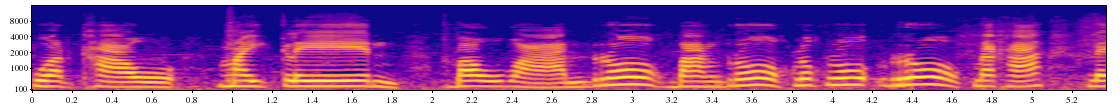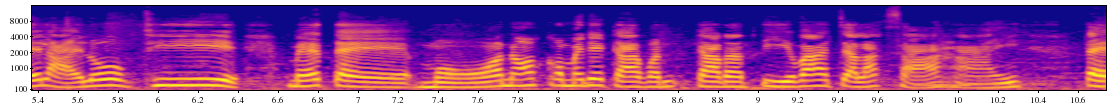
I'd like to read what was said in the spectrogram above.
ปวดเข่าไมเกรน เบาหวานโรค บางโรคโรคโรคโรคนะคะ หลายๆ โรคที่แม้แต่หมอเนาะก็ไม่ได้การันการันตีว่าจะรักษาหาย แต่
